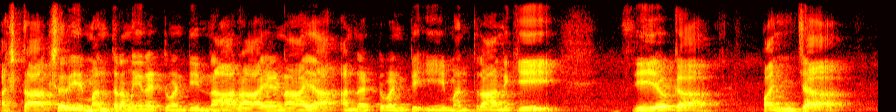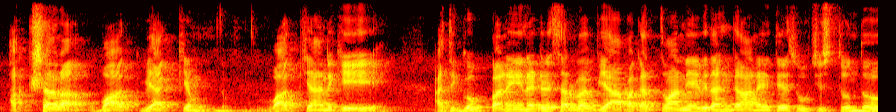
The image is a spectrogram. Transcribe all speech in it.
అష్టాక్షరి మంత్రమైనటువంటి నారాయణాయ అన్నటువంటి ఈ మంత్రానికి ఈ యొక్క పంచ అక్షర వాక్ వాక్యం వాక్యానికి అతి గొప్పనైనటువంటి సర్వవ్యాపకత్వాన్ని ఏ విధంగానైతే సూచిస్తుందో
